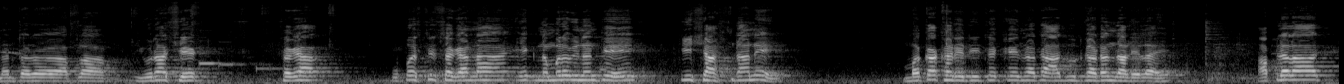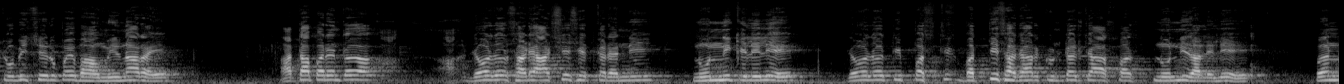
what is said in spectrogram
नंतर आपला युवराज शेठ सगळ्या उपस्थित सगळ्यांना एक नम्र विनंती आहे की शासनाने मका खरेदीचं केंद्राचं आज उद्घाटन झालेलं आहे. आपल्याला चोवीसशे रुपये भाव मिळणार आहे. आतापर्यंत जवळजवळ साडेआठशे शेतकऱ्यांनी नोंदणी केलेली आहे. जवळजवळ ती पस्तीस बत्तीस हजार क्विंटलच्या आसपास नोंदणी झालेली आहे. पण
